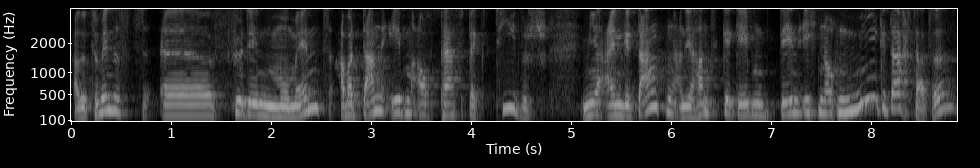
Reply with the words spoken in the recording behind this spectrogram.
Also zumindest äh, für den Moment, aber dann eben auch perspektivisch mir einen Gedanken an die Hand gegeben, den ich noch nie gedacht hatte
